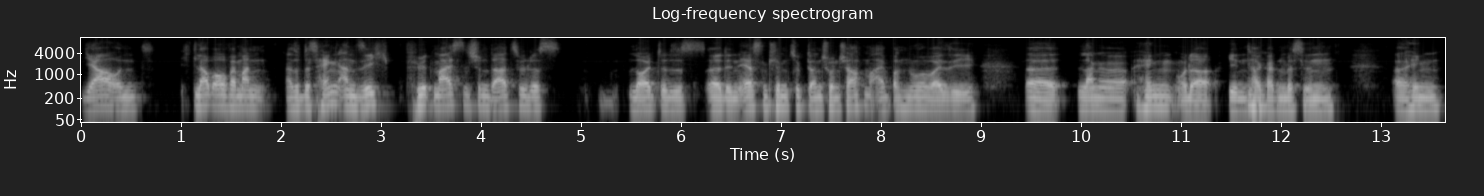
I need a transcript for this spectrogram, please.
ja, und ich glaube auch, wenn man, also das Hängen an sich führt meistens schon dazu, dass Leute das, äh, den ersten Klimmzug dann schon schaffen, einfach nur, weil sie äh, lange hängen oder jeden Tag mhm. halt ein bisschen äh, hängen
